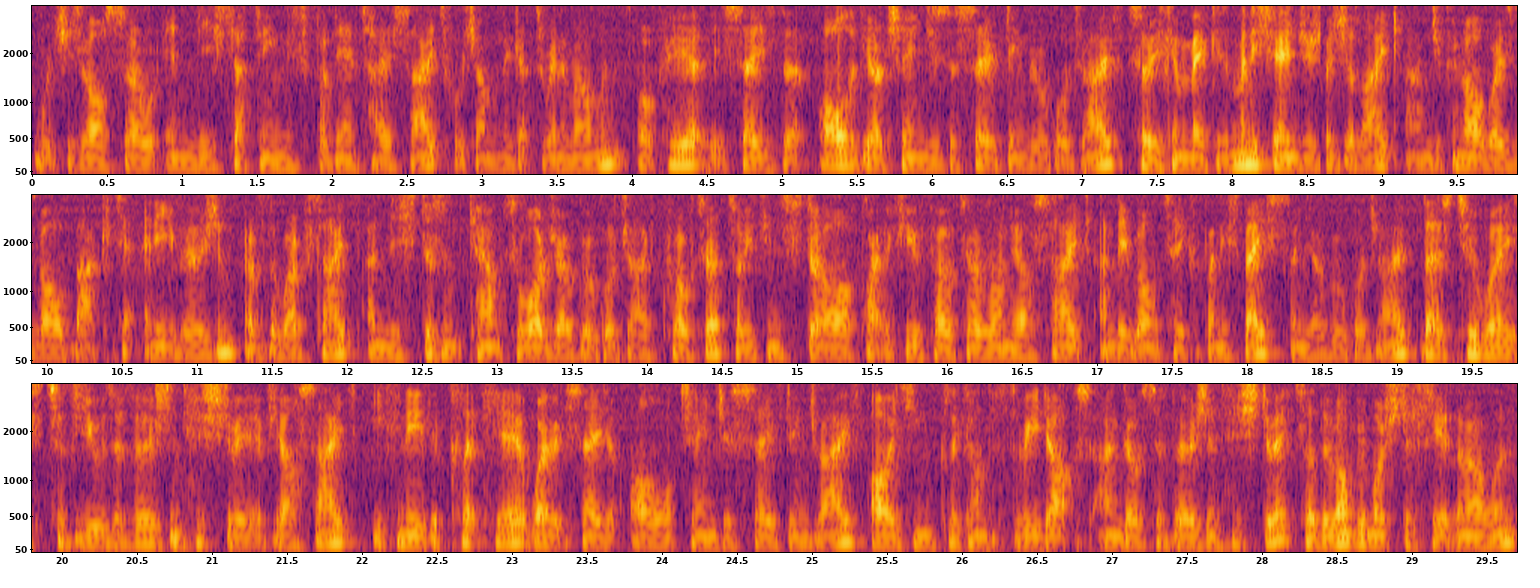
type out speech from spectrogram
which is also in the settings for the entire site which I'm going to get to in a moment. Up here it says that all of your changes are saved in Google Drive so you can make as many changes as you like and you can always roll back to any version of the website and this doesn't count towards your Google Drive quota so you can store quite a few photos on your site and it won't take up any space on your Google Drive. There's two ways to view the version history of your site. You can either click here where it says all changes saved in Drive, or you can click on the three dots and go to version history. So there won't be much to see at the moment,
